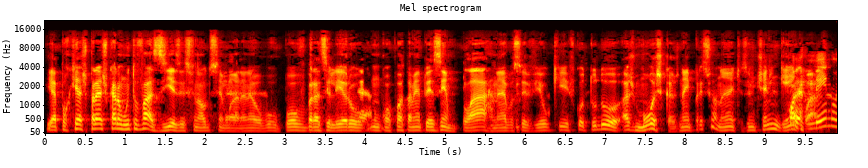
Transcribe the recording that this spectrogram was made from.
E é porque as praias ficaram muito vazias esse final de semana, é. né? O, o, povo brasileiro é. num comportamento exemplar, né? Você viu que ficou tudo as moscas, né? Impressionante, assim, não tinha ninguém. Olha, nem no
